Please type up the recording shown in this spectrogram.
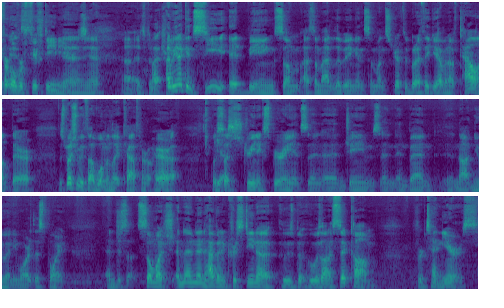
for over fifteen years. yeah. Uh, it's been. a I, mean, I can see it being some uh, some ad libbing and some unscripted, but I think you have enough talent there, especially with a woman like Catherine O'Hara, with Yes. such screen experience, and, and James and, and Ben, uh, not new anymore at this point, and just so much, and, and then having Christina, who's been, who was on a sitcom for ten years.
